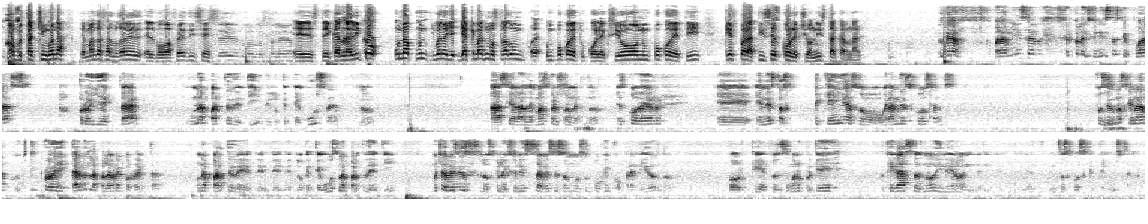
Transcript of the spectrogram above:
No, pues está chingona. Te manda a saludar el, el Boba Fett, dice. Sí, lo, lo está leyendo. Este, carnalito, una, un- bueno, ya, ya que me has mostrado un, eh, un poco de tu colección, un poco de ti, ¿qué es para ti ser coleccionista, carnal? Pues mira, para mí ser, ser coleccionista es que puedas proyectar una parte de ti, de lo que te gusta, Hacia las demás personas, ¿no? Es poder, eh, en estas pequeñas o, grandes cosas, pues es más que nada, proyectar la palabra correcta, una parte de, de- lo que te gusta, una parte de ti. Muchas veces los coleccionistas a veces somos un poco incomprendidos, ¿no? Porque, pues, bueno, ¿por qué, por qué gastas, no? Dinero en estas cosas que te gustan, ¿no?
